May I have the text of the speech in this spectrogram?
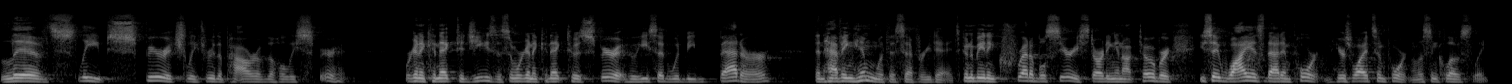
live, sleep spiritually through the power of the Holy Spirit. We're going to connect to Jesus and we're going to connect to his spirit, who he said would be better than having Him with us every day. It's going to be an incredible series starting in October. You say, why is that important? Here's why it's important. Listen closely.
